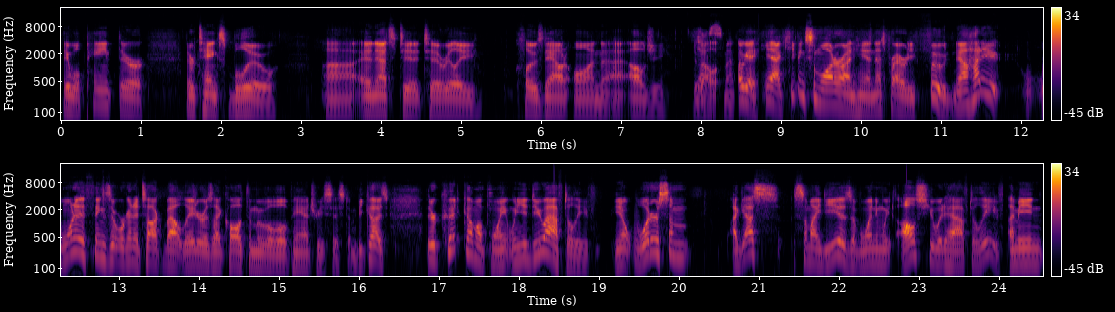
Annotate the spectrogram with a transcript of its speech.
They will paint their their tanks blue, uh, and that's to to really close down on the algae Yes. development. Okay, yeah, keeping some water on hand. That's priority. Food. Now, how do you? One of the things that we're going to talk about later is I call it the movable pantry system because there could come a point when you do have to leave. You know, what are some I guess some ideas of when we else you would have to leave. I mean,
